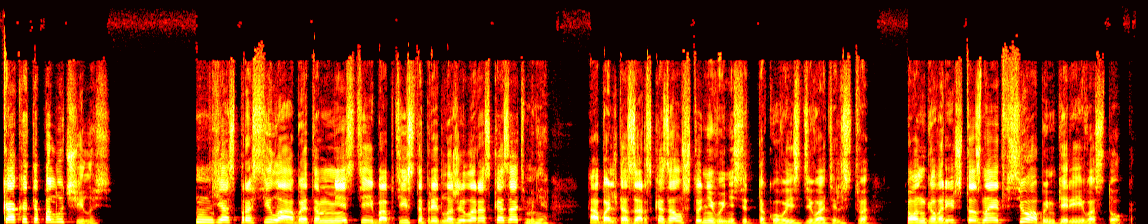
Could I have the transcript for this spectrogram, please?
«Как это получилось?» «Я спросила об этом месте, и Баптиста предложила рассказать мне. А Бальтазар сказал, что не вынесет такого издевательства. Он говорит, что знает все об Империи Востока.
